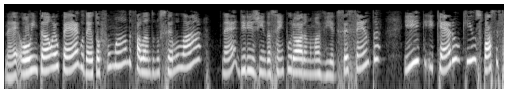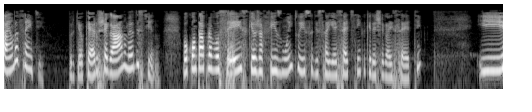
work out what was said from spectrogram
Né? Ou então eu pego, daí eu estou fumando, falando no celular, né? dirigindo a 100 por hora numa via de 60 e, e quero que os postes saiam da frente, porque eu quero chegar no meu destino. Vou contar para vocês que eu já fiz muito isso de sair às 7 5 e querer chegar às 7. E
